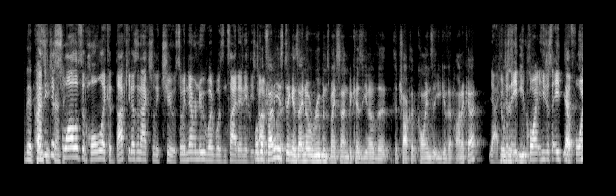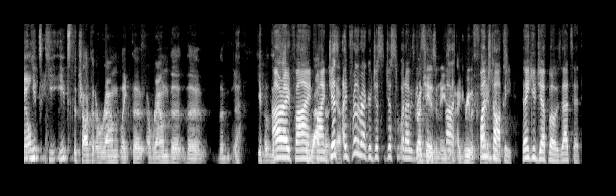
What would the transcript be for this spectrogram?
the As crunchy. he just crunchy. swallows it whole like a duck, he doesn't actually chew, so he never knew what was inside any of these. Well, the funniest bars. thing is I know Ruben's my son because you know the the chocolate coins that you give at Hanukkah. yeah, he just just ate eat- the coin. He just ate Yeah, the foil. he eats he eats the chocolate around like the around the the the Yeah. You know the All right, fine, fine. Just yeah. I, for the record, just just what I was going to say. crunchy is amazing. uh, I agree with Sponge Dukes. toffee. Thank you, Jeff Bose. That's it.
